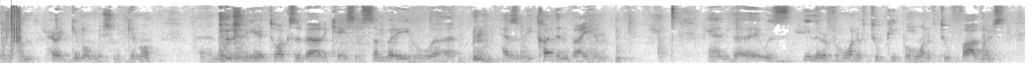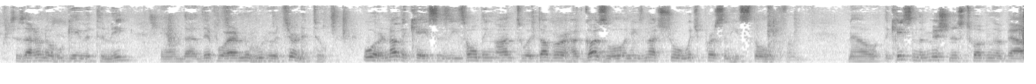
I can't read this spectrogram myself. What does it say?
um, Perek Gimel Mishnah Gimel, and the Mishnah here talks about a case of somebody who uh, has a bikadin by him, and uh, it was either from one of two people, one of two fathers. He says, I don't know who gave it to me, and uh, therefore I don't know who to return it to. Or another case is he's holding on to a davar hagazul, and he's not sure which person he stole it from. Now, the case in the Mishnah is talking about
